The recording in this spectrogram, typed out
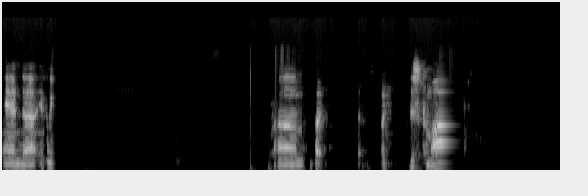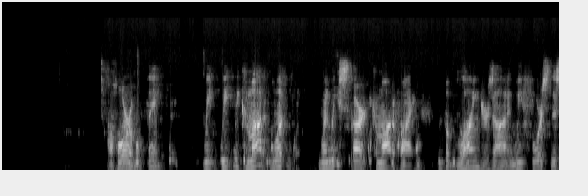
and uh, if we Um, but, but this commodity, a horrible thing. We we we commod when we start commodifying, we put blinders on and we force this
